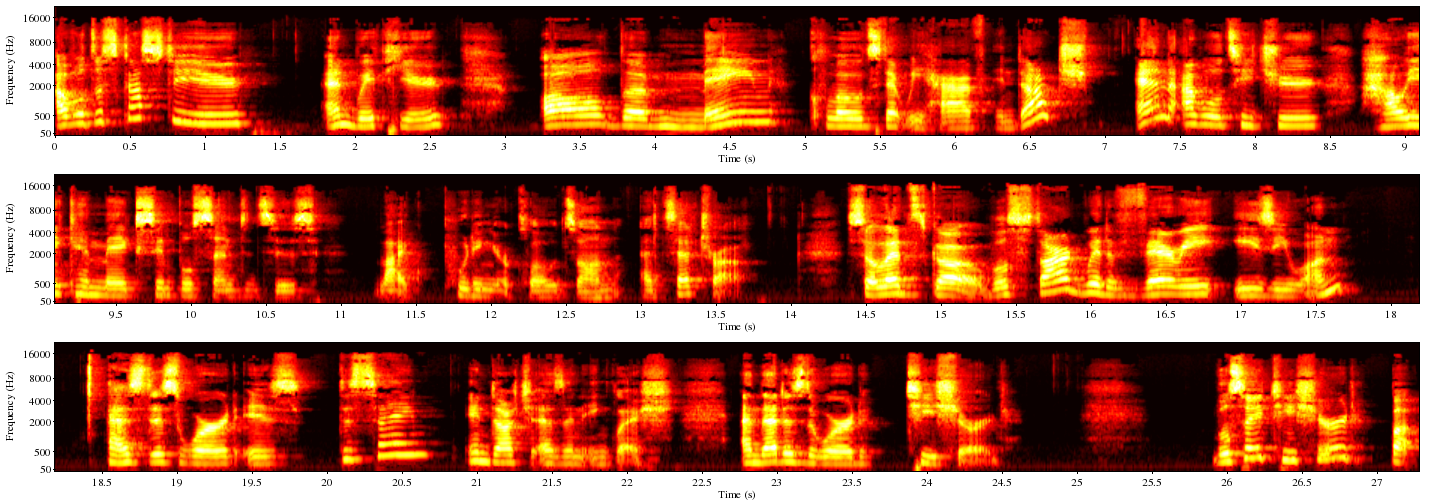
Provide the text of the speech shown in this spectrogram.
I will discuss to you and with you all the main clothes that we have in Dutch, and I will teach you how you can make simple sentences like putting your clothes on, etc. So let's go. We'll start with a very easy one, as this word is the same in Dutch as in English, and that is the word t shirt. We'll say t shirt, but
